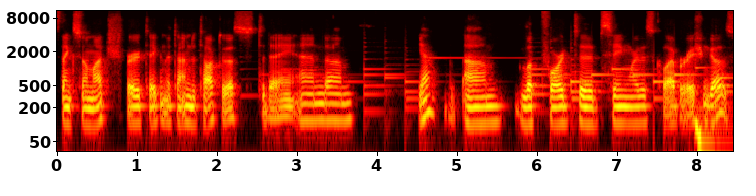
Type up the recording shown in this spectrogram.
thanks so much for taking the time to talk to us today. And um, yeah, um, look forward to seeing where this collaboration goes.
